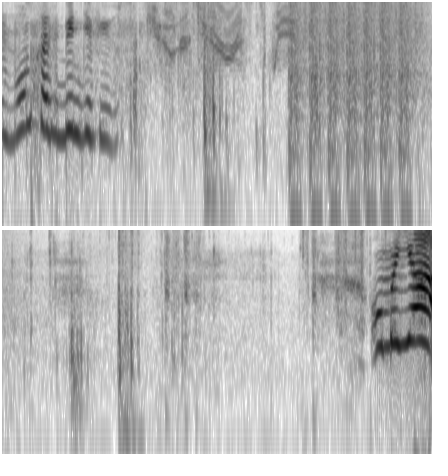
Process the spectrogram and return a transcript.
Bomb has been defused. У меня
